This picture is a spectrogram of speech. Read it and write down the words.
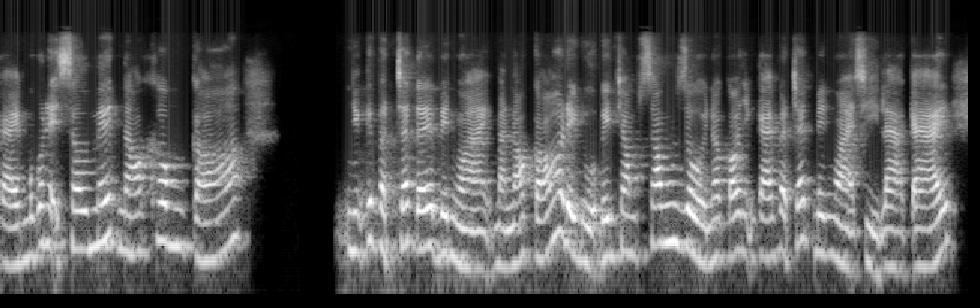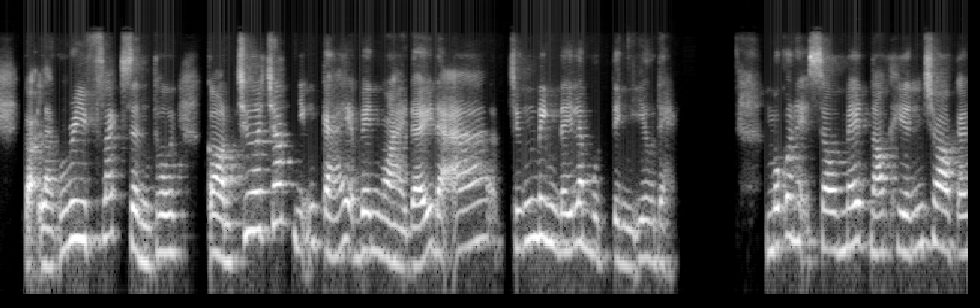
cái mối quan hệ soulmate nó không có những cái vật chất đấy ở bên ngoài mà nó có đầy đủ ở bên trong xong rồi nó có những cái vật chất bên ngoài chỉ là cái gọi là reflection thôi. Còn chưa chắc những cái ở bên ngoài đấy đã chứng minh đấy là một tình yêu đẹp. Mối quan hệ soulmate nó khiến cho cái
